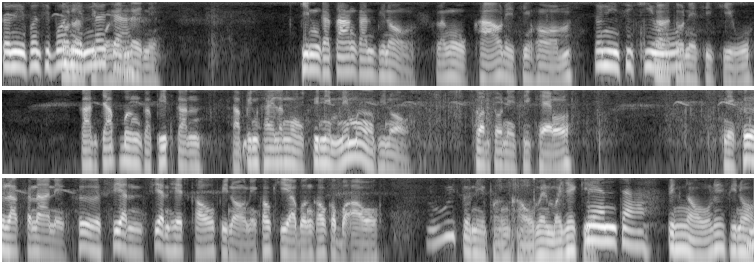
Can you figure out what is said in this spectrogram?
ตัวนี้เพิ่นสิบ่เห็นเด้อตัวจ้ะสิบ่เลยนี่ กินกระต่างกันพี่น้องละโงกขาวนี่ที่หอมตัวนี้สีคิวอ่าตัวนี้สีขิว การจับเบิ่งกับพิษกันถ้าเป็นไข่ละโงกสีนิ่มในมือพี่น้องส่วนตัวนี้สีแข็งนี่คือลักษณะนี่คือเสี้ยนเสี้ยนเฮ็ดเขาพี่น้องนี่เขาเคลียร์เบิ่งเขาก็บ่เอาอุ้ยตัวนี้เพิ่งเขาแม่นบ่ใช่เก๋แม่นจ้ะเป็นเงาเลยพี่น้อง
